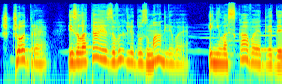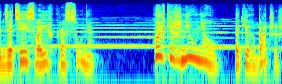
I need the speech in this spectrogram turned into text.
шчодрая і залатая з выгляду зманлівая і неласкавая для дзяцей сваіх красуня. Колькі жніўняў такіх бачыш,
